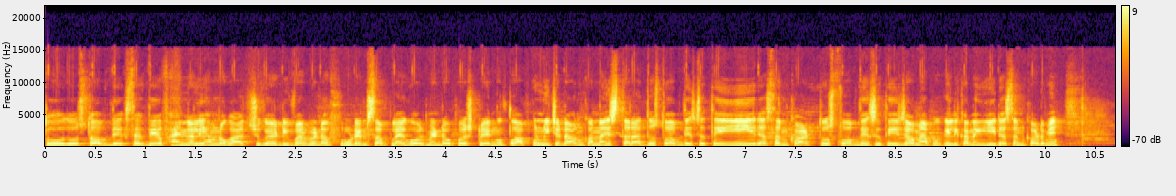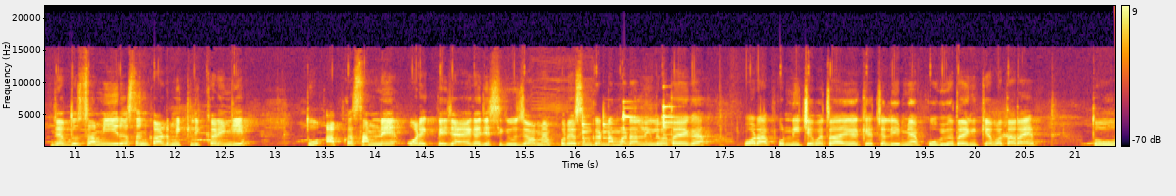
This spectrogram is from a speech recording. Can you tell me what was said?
तो दोस्तों, आप देख सकते हैं फाइनली हम लोग आ चुके हैं department of fruit and supply government of West Bengal तो आपको नीचे डाउन करना इस तरह। दोस्तों, आप देख सकते हैं, ई राशन कार्ड। दोस्तों, आप देख सकते हैं जब मैं आपको क्लिक करना है, ई राशन कार्ड में। जब दोस्तों हम ई राशन कार्ड में क्लिक करेंगे तो आपका सामने और एक पेज आएगा, जैसे कि उस जगह में आपको राशन कार्ड नंबर डालने के लिए बताएगा, और आपको नीचे बताएगा क्या। चलिए, मैं आपको वो भी बताएँगे क्या बता रहा है। तो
